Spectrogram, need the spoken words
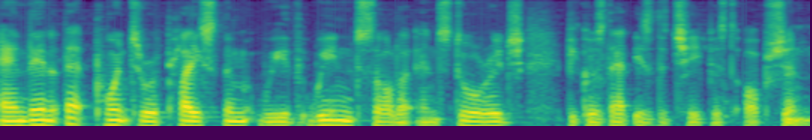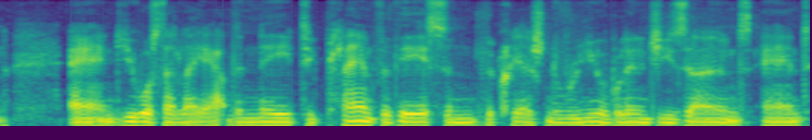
and then at that point to replace them with wind, solar, and storage because that is the cheapest option and you also lay out the need to plan for this and the creation of renewable energy zones and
